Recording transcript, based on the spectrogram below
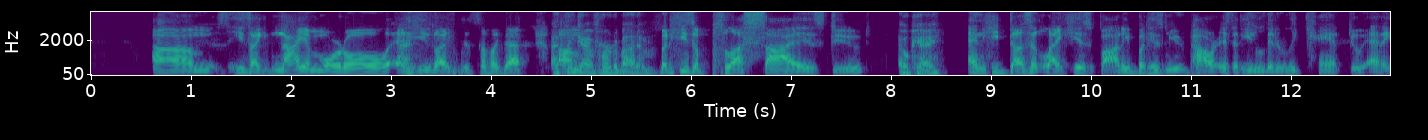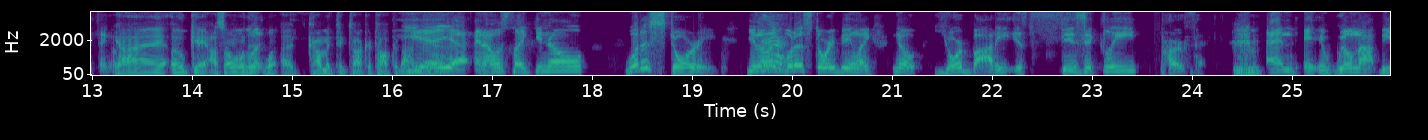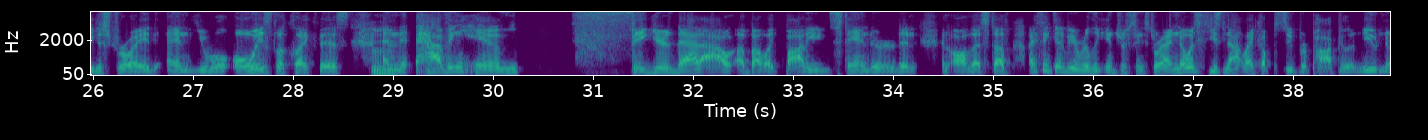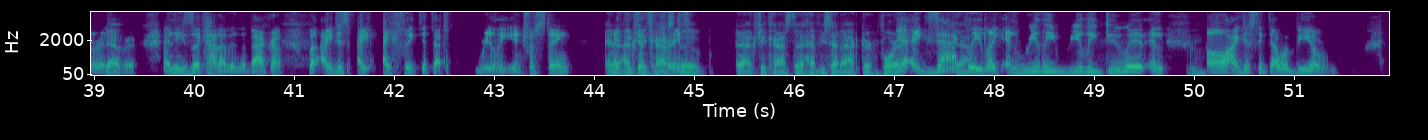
Um, he's like nigh immortal, and he's like and stuff like that. I think um, I've heard about him. But he's a plus size dude, Okay. and he doesn't like his body. But his mutant power is that he literally can't do anything. Yeah. I, okay. I saw one that Look- a comic TikToker talk about. yeah, it. yeah, yeah. And I was like, you know, what a story. You know, Yeah. like what a story being like, no, your body is physically perfect. Mhm. And it, it will not be destroyed, and you will always look like this. Mhm. And having him figure that out about like body standard and and all that stuff, I think that'd be a really interesting story. I know it's, he's not like a super popular mutant or whatever, and he's like kind of in the background, but I just I I think that that's really interesting. and I actually that's cast crazy. a and actually cast a heavy set actor for it. Yeah, exactly. Like, and really, really do it. And Mhm. oh, I just think that would be a,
